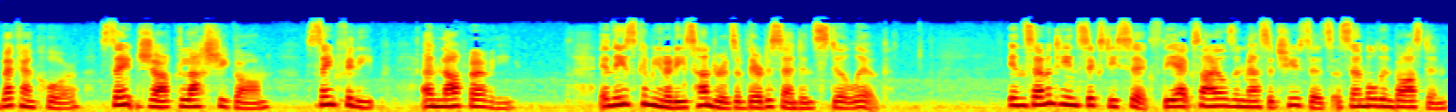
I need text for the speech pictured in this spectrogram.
Becancour, St Jacques l'Achigan, St Philippe, and La Prairie. In these communities hundreds of their descendants still live. In 1766 the exiles in Massachusetts assembled in Boston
